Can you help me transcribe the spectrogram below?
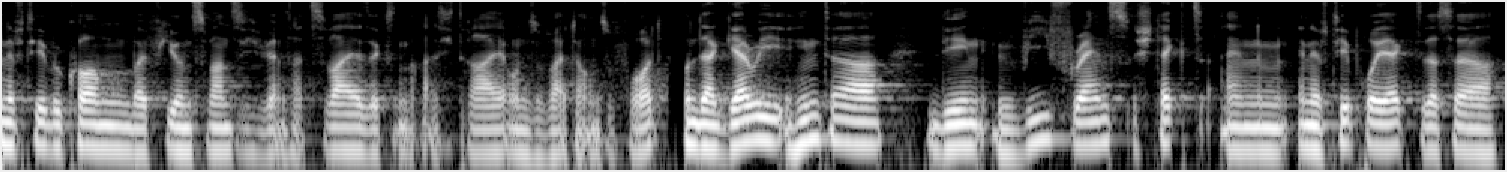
NFT bekommen, bei 24 wären es halt zwei, 36, drei und so weiter und so fort. Und da Gary hinter den V-Friends steckt, einem NFT-Projekt, das er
